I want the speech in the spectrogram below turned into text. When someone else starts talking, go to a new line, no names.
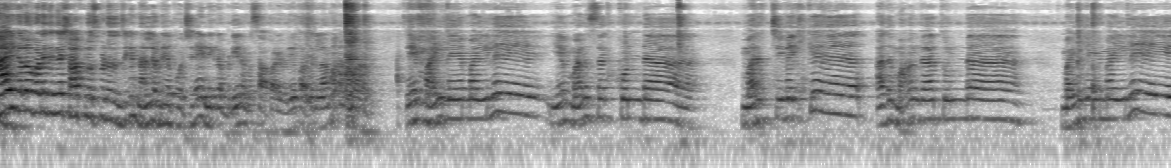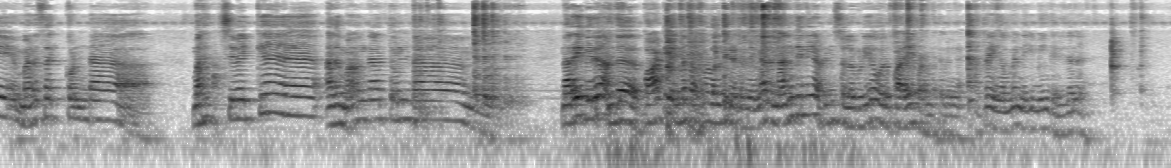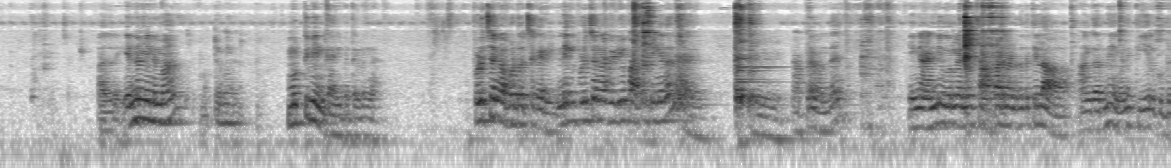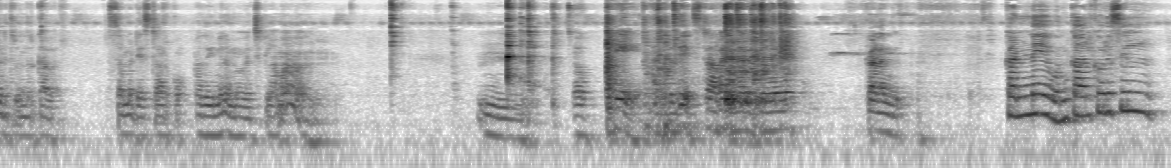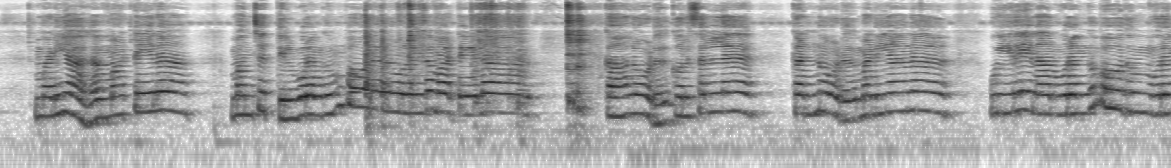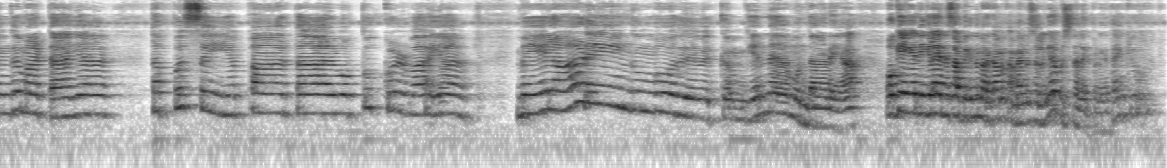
Hi hello வணக்கங்க. Shop close பண்ணது வந்துச்சுங்க. நல்லபடியா போச்சுங்க இன்னைக்கு அப்படியே நம்ம சாப்பாடு வெளியே பார்த்துடலாமா? என் மயிலே மயிலே என் மனச கொண்டா மறைச்சி வைக்க அது மாங்காய் துண்டா. மயிலே மயிலே மனச கொண்டா மறைச்சி வைக்க அது மாங்காய் துண்டா. நிறைய பேர் அந்த பாட்டு என்ன படத்துல வந்து கேட்டிருந்தீங்க. அது நந்தினி அப்படின்னு சொல்லக்கூடிய ஒரு பழைய படம் பார்த்துருங்க அப்புறம் எங்க அம்மா இன்னைக்கு மீன் கறி தானே? அது என்ன மீனுமா?
முட்டை மீன்
முட்டி மீன் கறி பார்த்துக்கிடுங்க புளிச்சங்காய் போட்டு வச்ச கறி. இன்னைக்கு புளிச்சங்காய் வீடியோ பார்த்துட்டீங்க தானே. அப்புறம் வந்து எங்க அண்ணி ஊர்ல என்ன சாப்பாடு நடந்தது பத்தில? அங்க இருந்து எங்க அண்ணி தீயல் கூட்டு எடுத்துட்டு வந்திருக்காங்க. செம்ம டேஸ்டா இருக்கும். அதையுமே நம்ம வச்சுக்கலாமா? ஓகே அடுத்தது எக்ஸ்ட்ராவா என்ன இருக்கு கிழங்கு. கண்ணே உன் கால் கொலுசில். மணியாக மாட்டேனா? மஞ்சத்தில் உறங்கும் போது உறங்க மாட்டேனா? காலோடு கொலுசல்ல கண்ணோடு மணியானா? உயிரே நான் உறங்கும் போதும் உறங்க மாட்டாயா? தப்பு செய்ய பார்த்தால் ஒப்புக்கொள்வாயா? மேலாடை எங்கும் போது வெக்கம் என்ன முந்தானையா? ஓகேங்க நீங்களா என்ன சாப்பிட்டீங்கன்னு மறக்காம கமெண்ட்ல சொல்லுங்க. பிடிச்சா லைக் பண்ணுங்க. தேங்க்யூ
